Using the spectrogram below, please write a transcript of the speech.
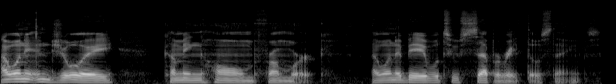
I want to enjoy coming home from work. I want to be able to separate those things.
